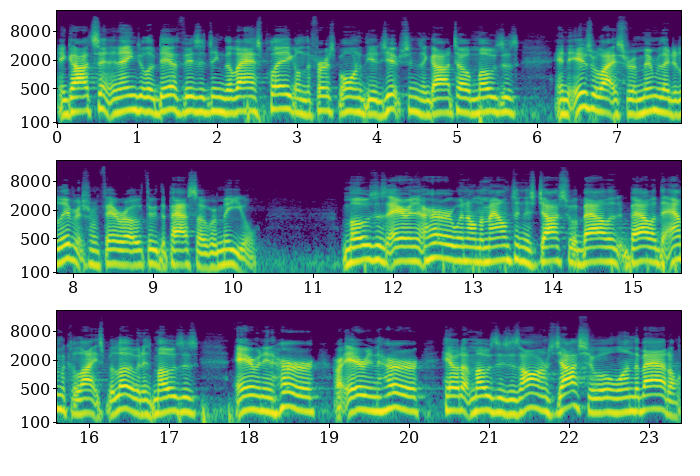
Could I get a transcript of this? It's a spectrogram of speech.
And God sent an angel of death visiting the last plague on the firstborn of the Egyptians, and God told Moses and the Israelites to remember their deliverance from Pharaoh through the Passover meal. Moses, Aaron, and Hur went on the mountain as Joshua ballad, ballad the Amalekites below, and as Moses, Aaron, and Hur, or Aaron and Hur, held up Moses' arms, Joshua won the battle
